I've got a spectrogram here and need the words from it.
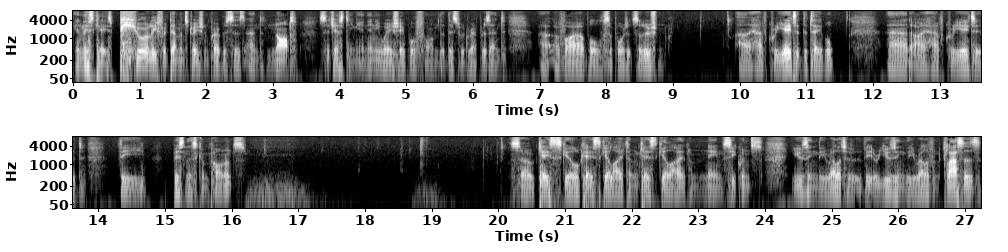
In this case, purely for demonstration purposes and not suggesting in any way, shape or form that this would represent uh, a viable supported solution. I have created the table and I have created the business components So case skill, case skill item, case skill item name sequence using the relative the using the relevant classes.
